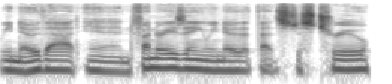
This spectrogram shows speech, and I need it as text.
We know that in fundraising, we know that that's just true.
